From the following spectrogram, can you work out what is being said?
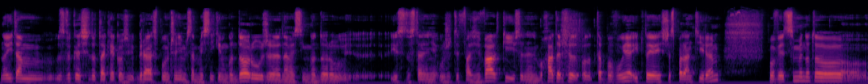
No i tam zwykle się to tak jakoś gra z połączeniem z namiestnikiem Gondoru, że namiestnik Gondoru jest zostanie użyty w fazie walki i wtedy ten bohater się odtapowuje i tutaj jeszcze z Palantirem powiedzmy, no to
